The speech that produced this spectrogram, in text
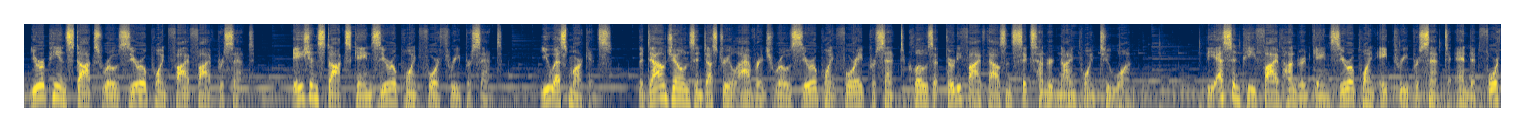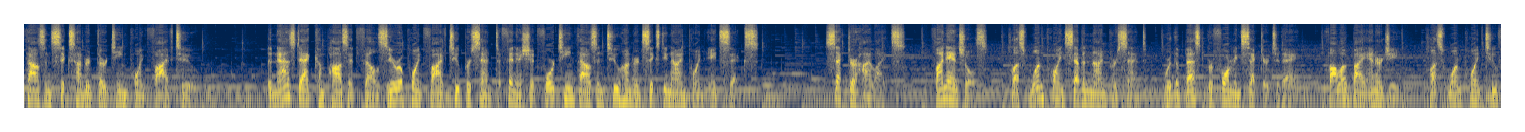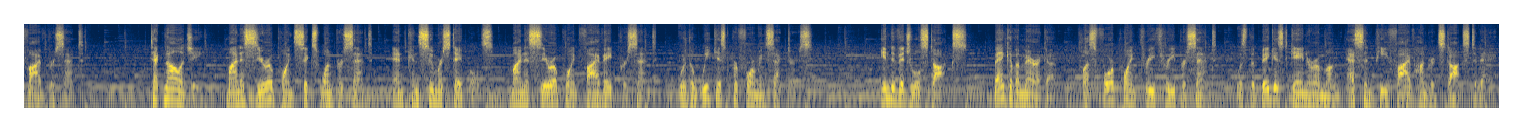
European stocks rose 0.55%. Asian stocks gained 0.43%. U.S. markets. The Dow Jones Industrial Average rose 0.48% to close at 35,609.21. The S&P 500 gained 0.83% to end at 4,613.52. The Nasdaq Composite fell 0.52% to finish at 14,269.86. Sector highlights. Financials, plus 1.79%, were the best performing sector today, followed by energy, plus 1.25%. Technology, minus 0.61%, and consumer staples, minus 0.58%, were the weakest performing sectors. Individual stocks, Bank of America, plus 4.33%, was the biggest gainer among S&P 500 stocks today.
